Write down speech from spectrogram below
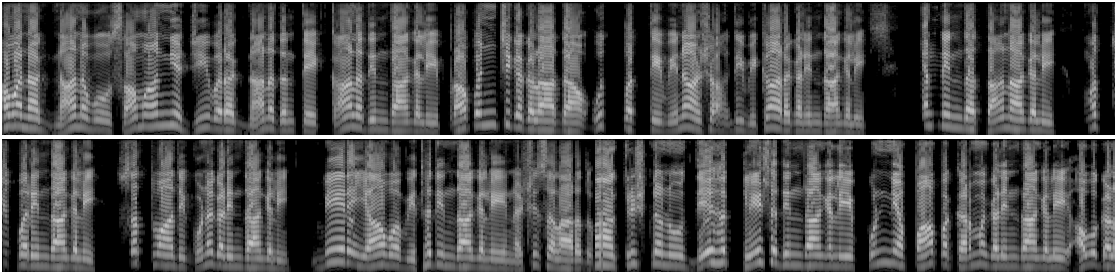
ಅವನ ಜ್ಞಾನವು ಸಾಮಾನ್ಯ ಜೀವರ ಜ್ಞಾನದಂತೆ ಕಾಲದಿಂದಾಗಲಿ, ಪ್ರಾಪಂಚಿಕಗಳಾದ ಉತ್ಪತ್ತಿ ವಿನಾಶಾದಿ ವಿಕಾರಗಳಿಂದಾಗಲಿ, ತನ್ನಿಂದ ತಾನಾಗಲಿ, ಮತ್ತೊಬ್ಬರಿಂದಾಗಲಿ ಸತ್ವಾದಿ ಗುಣಗಳಿಂದಾಗಲಿ, ಬೇರೆ ಯಾವ ವಿಧದಿಂದಾಗಲಿ ನಶಿಸಲಾರದು. ಆ ಕೃಷ್ಣನು ದೇಹ ಕ್ಲೇಶದಿಂದಾಗಲಿ, ಪುಣ್ಯ ಪಾಪ ಕರ್ಮಗಳಿಂದಾಗಲಿ, ಅವುಗಳ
